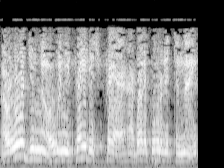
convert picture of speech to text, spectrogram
Our Lord, you know, when He prayed His prayer, our brother quoted it tonight,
